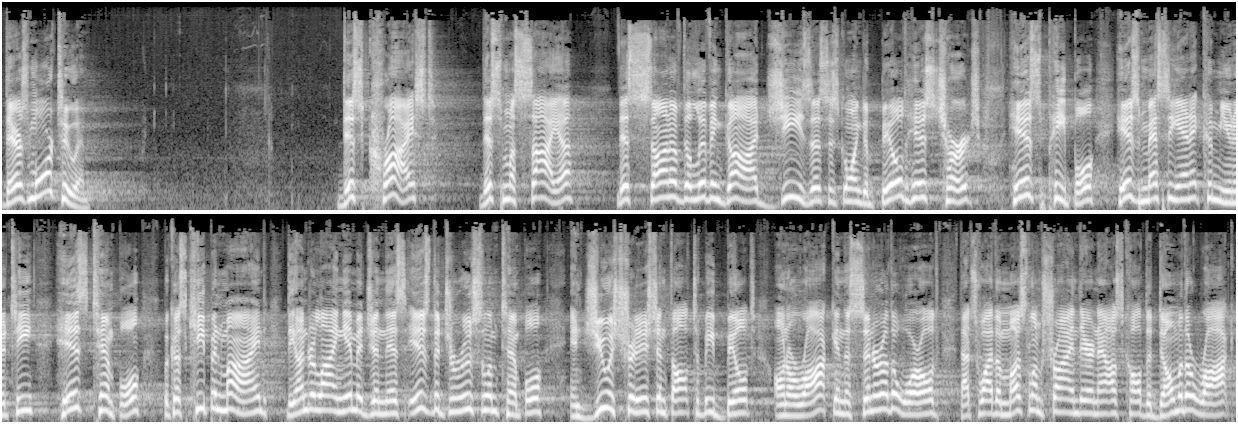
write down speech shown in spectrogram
there's more to him. This Christ, this Messiah, this Son of the living God, Jesus, is going to build his church, his people, his messianic community, his temple, because keep in mind, the underlying image in this is the Jerusalem temple, in Jewish tradition thought to be built on a rock in the center of the world. That's why the Muslim shrine there now is called the Dome of the Rock.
